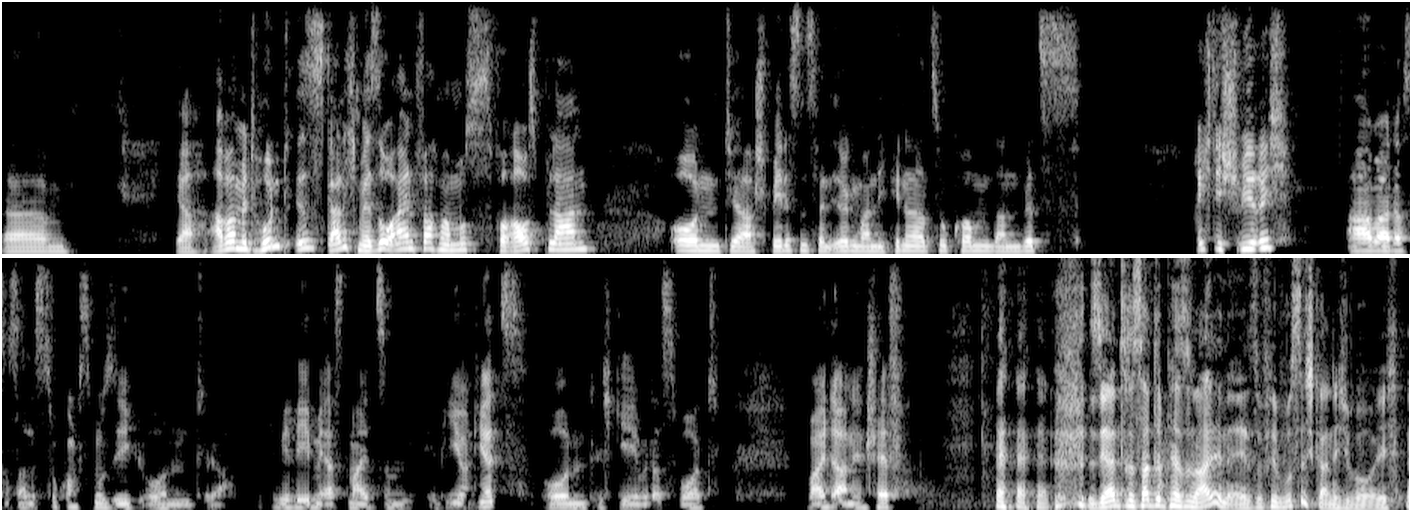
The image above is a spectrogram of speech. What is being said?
Ähm, ja, aber mit Hund ist es gar nicht mehr so einfach. Man muss vorausplanen. Und ja, spätestens wenn irgendwann die Kinder dazukommen, dann wird es richtig schwierig. Aber das ist alles Zukunftsmusik und ja, wir leben erstmal zum Hier und Jetzt und ich gebe das Wort weiter an den Chef. Sehr interessante Personalien, ey. So viel wusste ich gar nicht über euch.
